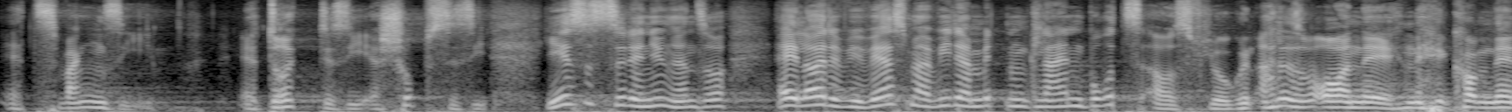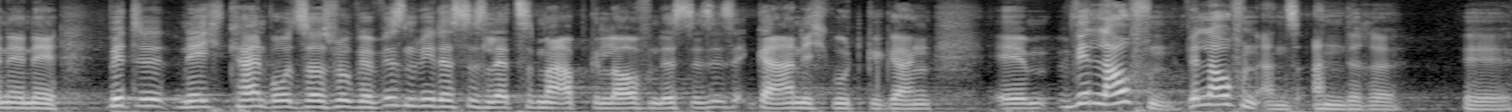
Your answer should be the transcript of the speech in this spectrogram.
Er zwang sie. Er drückte sie, er schubste sie. Jesus zu den Jüngern so, hey Leute, wie wär's mal wieder mit einem kleinen Bootsausflug? Und alle so, oh nee, nee, komm, nee, nee, nee, bitte nicht, kein Bootsausflug. Wir wissen, wie das das letzte Mal abgelaufen ist. Das ist gar nicht gut gegangen. Ähm, wir laufen, wir laufen ans andere äh,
